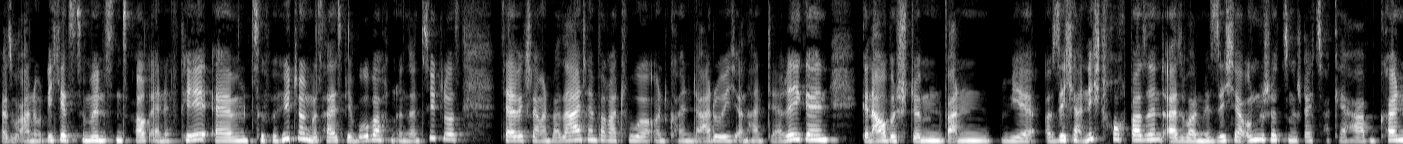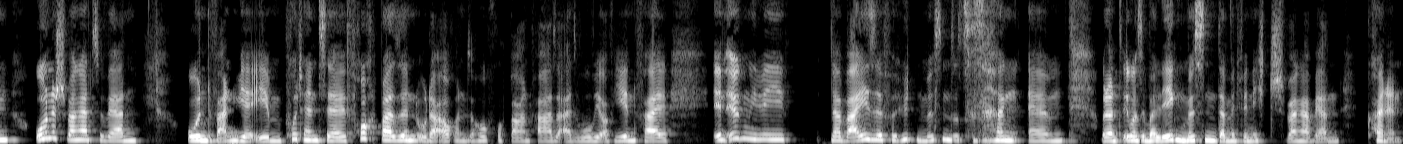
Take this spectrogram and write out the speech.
also Arne und ich jetzt zumindest auch NFP ähm, zur Verhütung. Das heißt, wir beobachten unseren Zyklus, Zervixschleim und Basaltemperatur und können dadurch anhand der Regeln genau bestimmen, wann wir sicher nicht fruchtbar sind, also wann wir sicher ungeschützten Geschlechtsverkehr haben können, ohne schwanger zu werden und wann wir eben potenziell fruchtbar sind oder auch in der hochfruchtbaren Phase, also wo wir auf jeden Fall in irgendwie einer Weise verhüten müssen sozusagen ähm, oder uns irgendwas überlegen müssen, damit wir nicht schwanger werden können.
